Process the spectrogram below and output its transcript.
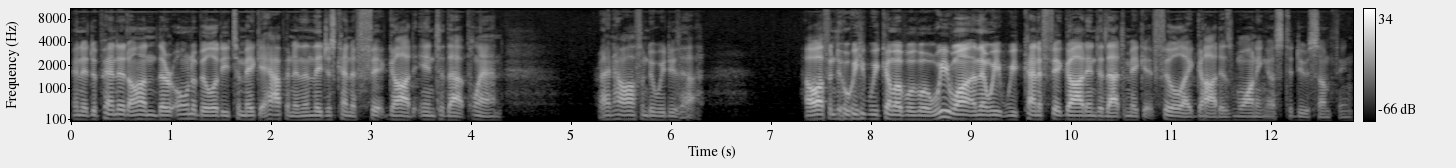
And it depended on their own ability to make it happen, and then they just kind of fit God into that plan. Right? How often do we do that? How often do we, we come up with what we want and then we, we kind of fit God into that to make it feel like God is wanting us to do something?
